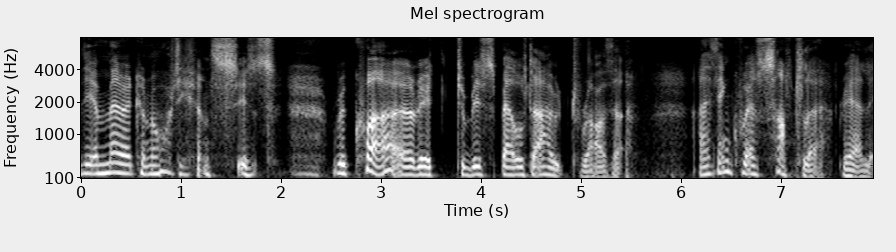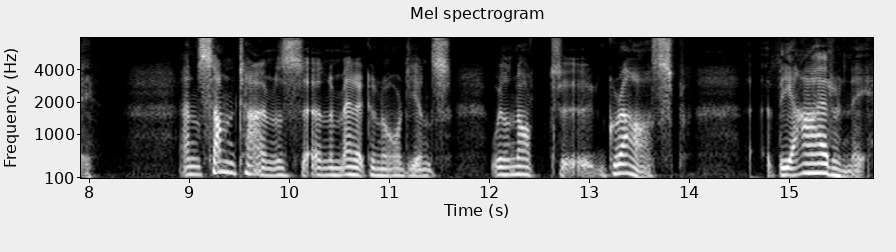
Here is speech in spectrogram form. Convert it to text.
the American audiences require it to be spelt out rather. I think we're subtler, really. And sometimes an American audience will not uh, grasp the irony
